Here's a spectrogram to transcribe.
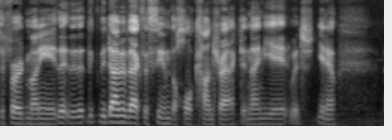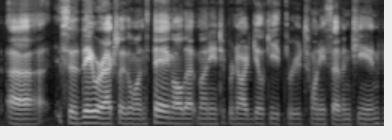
deferred money. The, the, the Diamondbacks assumed the whole contract in 98, which, you know, uh, so they were actually the ones paying all that money to Bernard Gilkey through 2017.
